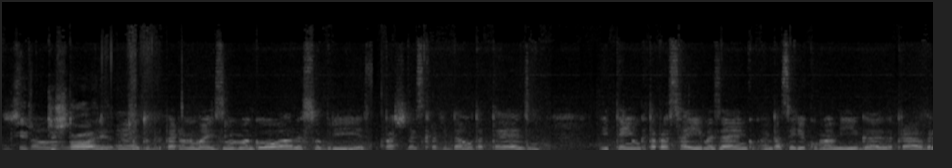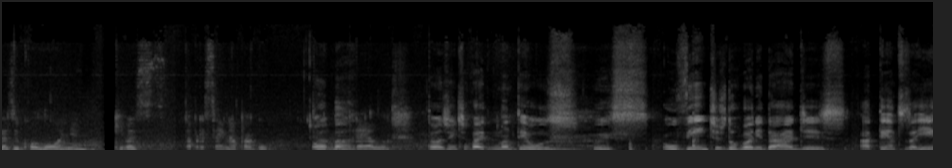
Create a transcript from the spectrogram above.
História. De história. É, estou preparando mais um agora sobre a parte da escravidão, da tese. E tem um que está para sair, mas é em, em, parceria com uma amiga para Brasil Colônia, que vai estar tá para sair na Pagu. Oba! Então a gente vai manter os, os ouvintes do Urbanidades atentos aí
